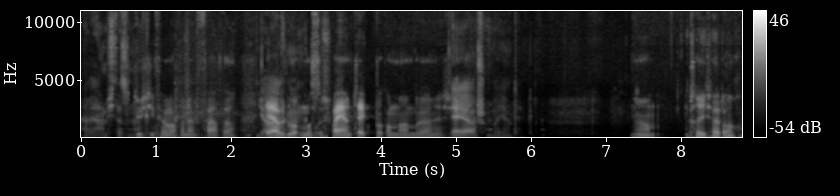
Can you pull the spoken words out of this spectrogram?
habe hab ich da so ein Durch die Angebot. Firma von deinem Vater. Ja, Ja, aber du Angebot. das BioNTech bekommen haben, oder nicht? Ja, ja, schon Jantek. Ja, kriege ich halt auch.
